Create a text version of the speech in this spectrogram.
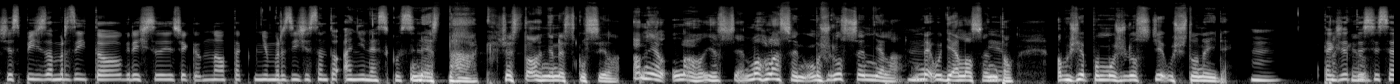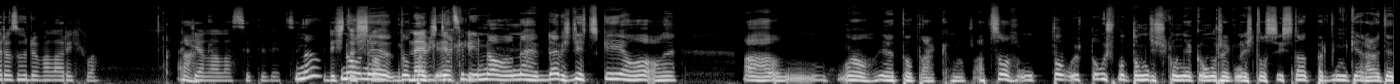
Že spíš zamrzí to, když si řekl, no tak mě mrzí, že jsem to ani neskusil. Ne, tak, že jsi to ani neskusila. A měl, no, jasně, mohla jsem, možnost jsem měla, Hmm. neudělala jsem Jo. to. A už je po možnosti, už to nejde. Hm. Takže Tak ty jo. jsi se rozhodovala rychle. A Tak. dělala si ty věci. No, když no, to šlo. Ne, no, ne tak vždycky. Jakdy, no, ne, ne vždycky, jo, ale a, no, je to tak. No. A co, to, už- to už potom těžko někomu řekneš, to si snad první, která tě,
